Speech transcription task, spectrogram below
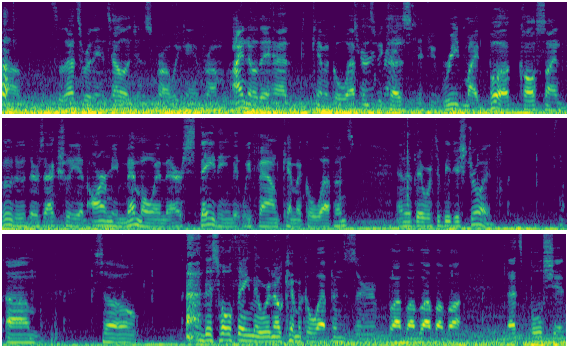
Um, so that's where the intelligence probably came from. I know they had chemical weapons because if you read my book, Call Sign Voodoo, there's actually an army memo in there stating that we found chemical weapons and that they were to be destroyed. Um, so this whole thing, there were no chemical weapons or blah blah blah blah blah. That's bullshit.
